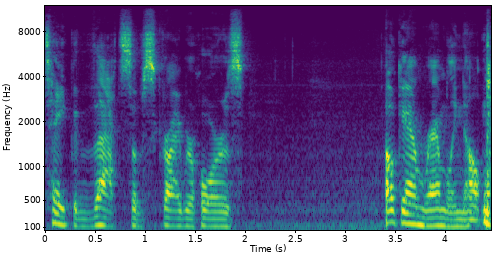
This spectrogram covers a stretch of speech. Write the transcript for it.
Take that, subscriber whores. Okay, I'm rambling now.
